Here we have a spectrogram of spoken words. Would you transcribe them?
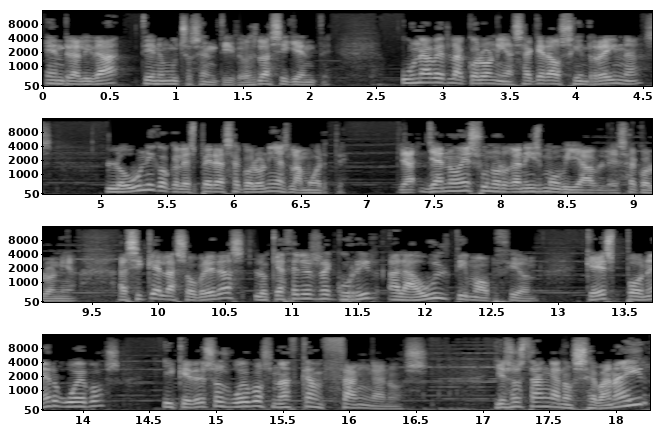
en realidad tiene mucho sentido. Es la siguiente. Una vez la colonia se ha quedado sin reinas, lo único que le espera a esa colonia es la muerte. Ya, no es un organismo viable esa colonia. Así que las obreras lo que hacen es recurrir a la última opción, que es poner huevos y que de esos huevos nazcan zánganos. Y esos zánganos se van a ir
